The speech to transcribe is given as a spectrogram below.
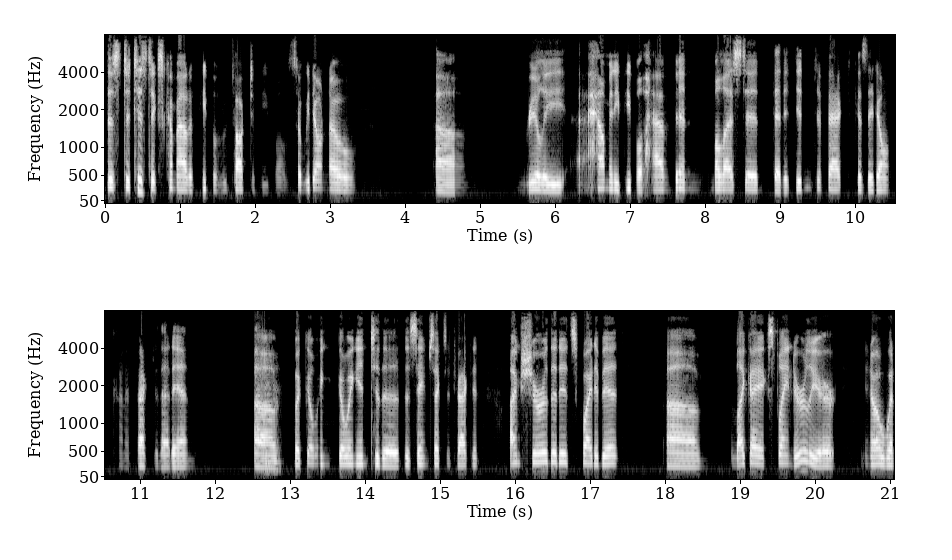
the statistics come out of people who talk to people, so we don't know um, really how many people have been molested that it didn't affect because they don't kind of factor that in. Um, mm-hmm. But going going into the the same sex attracted, I'm sure that it's quite a bit. Um, like I explained earlier, you know, when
